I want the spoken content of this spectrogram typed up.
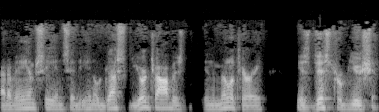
out of AMC and said, you know, Gus, your job is in the military is distribution.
